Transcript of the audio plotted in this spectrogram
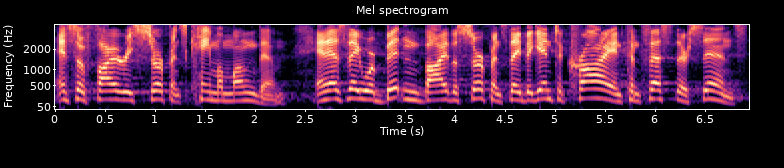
And so fiery serpents came among them. And as they were bitten by the serpents, they began to cry and confess their sins.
